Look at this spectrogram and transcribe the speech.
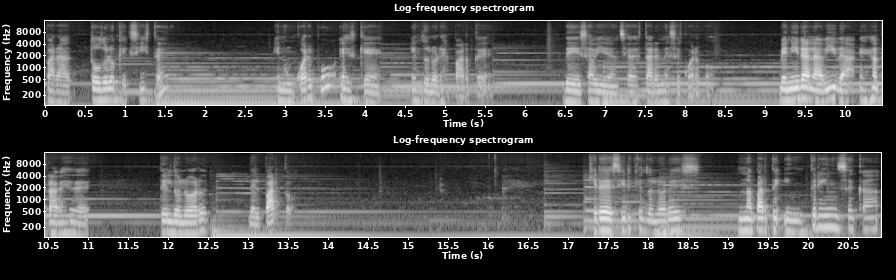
para todo lo que existe en un cuerpo es que el dolor es parte de esa vivencia de estar en ese cuerpo. Venir a la vida es a través de, del dolor del parto. Quiere decir que el dolor es una parte intrínseca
